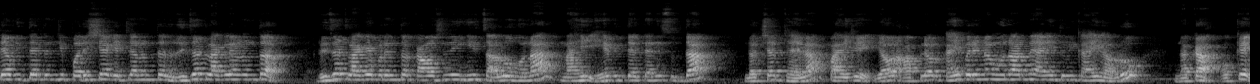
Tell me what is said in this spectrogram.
त्या विद्यार्थ्यांची परीक्षा घेतल्यानंतर रिझल्ट लागल्यानंतर रिझल्ट लागेपर्यंत काउन्सिलिंग ही चालू होणार नाही हे विद्यार्थ्यांनी सुद्धा लक्षात घ्यायला पाहिजे. यावर आपल्यावर काही परिणाम होणार नाही आणि तुम्ही काही घाबरू नका. ओके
